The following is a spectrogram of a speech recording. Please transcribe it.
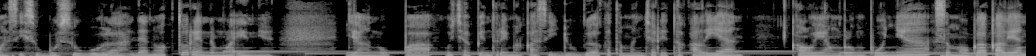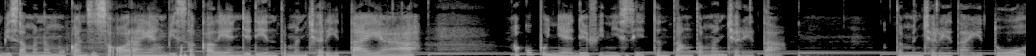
masih subuh-subuh lah, dan waktu random lainnya. Jangan lupa ucapin terima kasih juga ke teman cerita kalian kalau yang belum punya, semoga kalian bisa menemukan seseorang yang bisa kalian jadiin teman cerita ya. Aku punya definisi tentang teman cerita. Teman cerita itu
